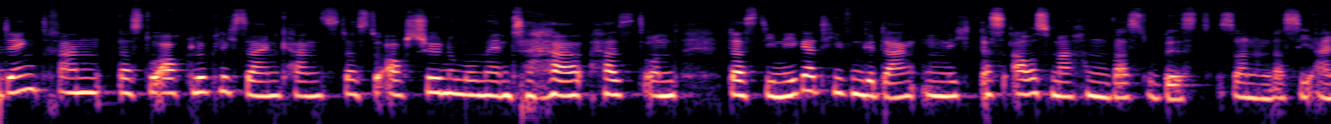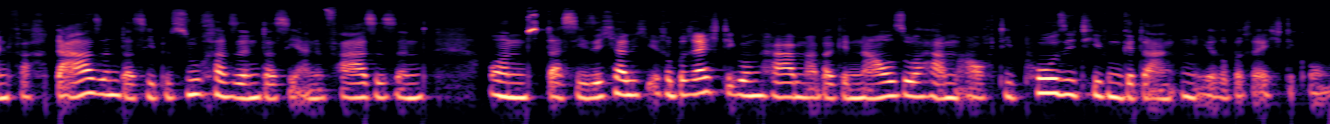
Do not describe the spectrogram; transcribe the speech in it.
denk dran, dass du auch glücklich sein kannst, dass du auch schöne Momente hast und dass die negativen Gedanken nicht das ausmachen, was du bist, sondern dass sie einfach da sind, dass sie Besucher sind, dass sie eine Phase sind und dass sie sicherlich ihre Berechtigung haben, aber genauso haben auch die positiven Gedanken ihre Berechtigung.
